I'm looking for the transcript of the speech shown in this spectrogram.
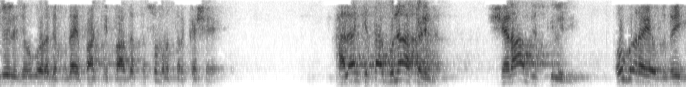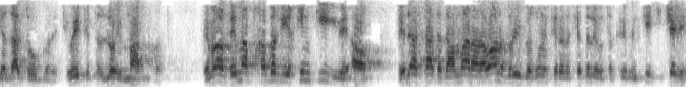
ټول چې وګوره د خدای پاک حفاظت ته څومره سرکشه حالانکه تا ګناه کړی شراب د سکلی دي وګوره یو د دې غزل ته وګوره چې وې کته لوی مات کړ ما ته ما خبر یقین کیږي او دا تا ته د امر روانو درې غزونه کې رسیدلې او تقریبا کې چې چلی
